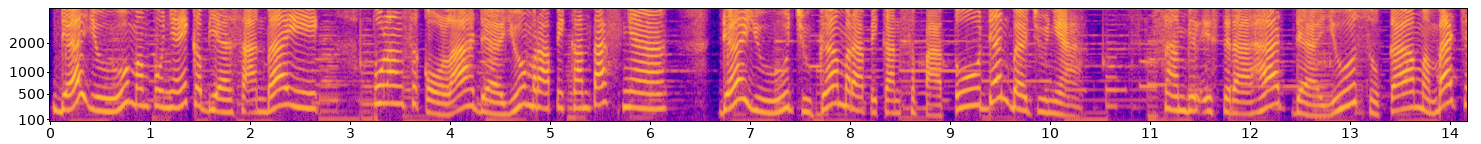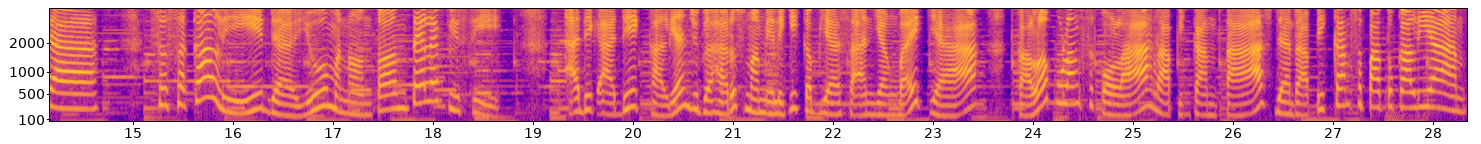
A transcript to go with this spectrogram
Dayu mempunyai kebiasaan baik. Pulang sekolah, Dayu merapikan tasnya. Dayu juga merapikan sepatu dan bajunya. Sambil istirahat, Dayu suka membaca. Sesekali, Dayu menonton televisi. Adik-adik, kalian juga harus memiliki kebiasaan yang baik ya. Kalau pulang sekolah, rapikan tas dan rapikan sepatu kalian.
